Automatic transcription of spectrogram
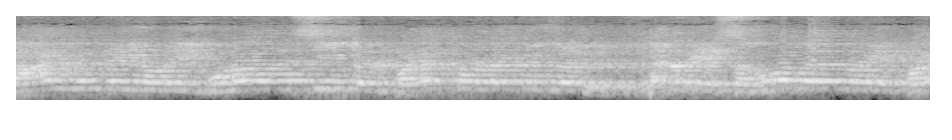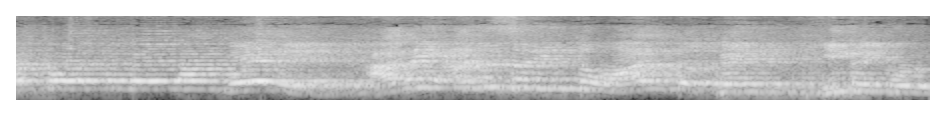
தாய் தந்தையினுடைய குணாதிசயங்கள் பழக்க வழக்கங்கள் தன்னுடைய சகோதரனுடைய பழக்க வழக்கங்கள் எல்லாம் வேறு அதை அனுசரித்து வாழ்ந்த பெண் இன்றைக்கு ஒரு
